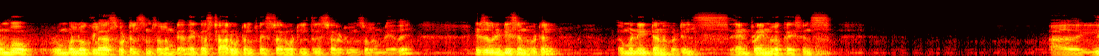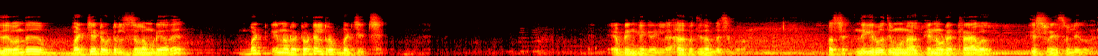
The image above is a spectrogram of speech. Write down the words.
ரொம்ப ரொம்ப லோ கிளாஸ் ஹோட்டல்ஸ்னு சொல்ல முடியாது. அதுக்காக star hotel five star hotel three star ஹோட்டல்னு சொல்ல முடியாது. It's a very decent hotel ரொம்ப நீட்டான ஹோட்டல்ஸ் அண்ட் ப்ரைம் லொக்கேஷன்ஸ் இது வந்து பட்ஜெட் ஹோட்டல்ஸ் சொல்ல முடியாது பட் என்னோட டோட்டல் ட்ரிப் பட்ஜெட் எப்படின்னு கேட்குறீங்களா அதை பற்றி தான் பேச போகிறோம் ஃபஸ்ட்டு இந்த இருபத்தி மூணு நாள் என்னோட ட்ராவல் ஹிஸ்டரி சொல்லிடுறேன்.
